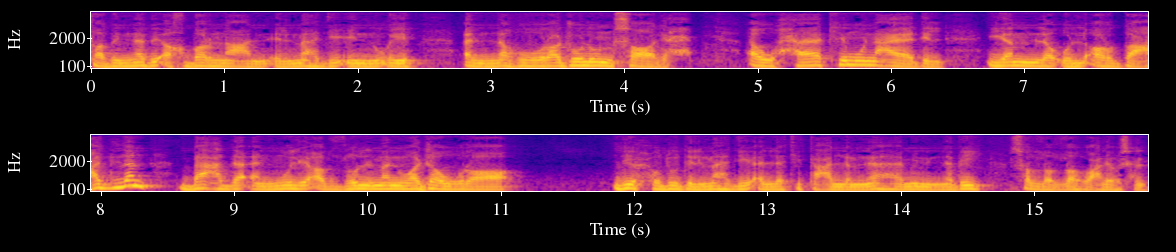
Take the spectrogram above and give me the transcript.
طب النبي أخبرنا عن المهدي إنه إيه؟ أنه رجل صالح أو حاكم عادل يملأ الأرض عدلا بعد أن ملئت ظلما وجورا. دي حدود المهدي التي تعلمناها من النبي صلى الله عليه وسلم.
